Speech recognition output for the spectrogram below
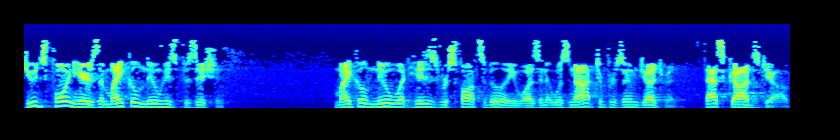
Jude's point here is that Michael knew his position. Michael knew what his responsibility was, and it was not to presume judgment. That's God's job.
